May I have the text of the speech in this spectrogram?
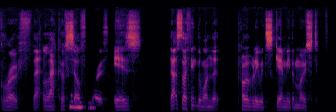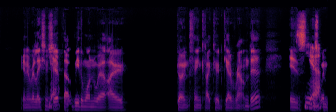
growth, that lack of self growth is that's I think the one that probably would scare me the most in a relationship. Yeah. That would be the one where I don't think I could get around it. Is, yeah. is when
